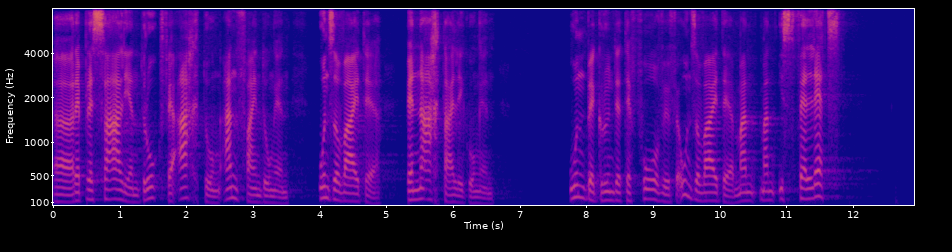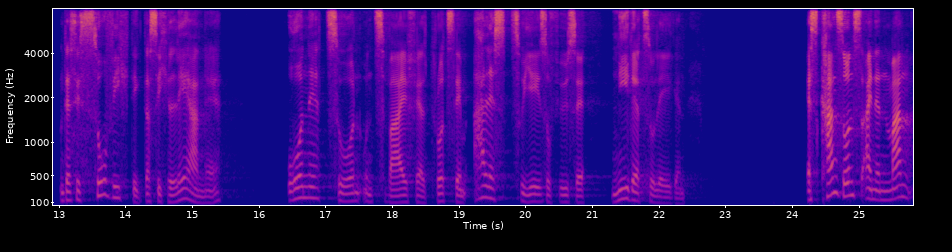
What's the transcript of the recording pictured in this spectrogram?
äh, Repressalien, Druck, Verachtung, Anfeindungen und so weiter. Benachteiligungen, unbegründete Vorwürfe und so weiter. Man, man ist verletzt. Und es ist so wichtig, dass ich lerne, ohne Zorn und Zweifel trotzdem alles zu Jesu Füße niederzulegen. Es kann sonst einen Mann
